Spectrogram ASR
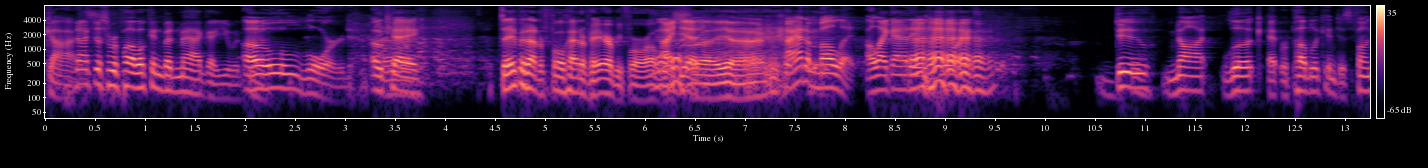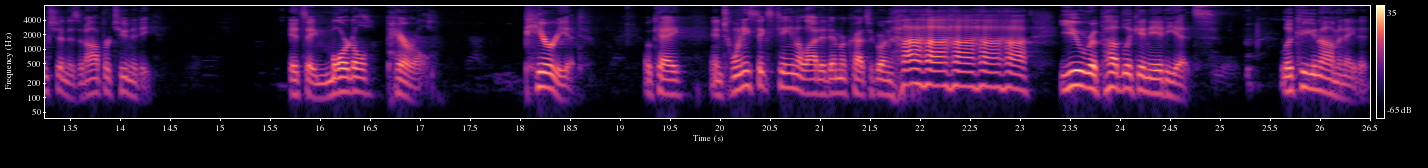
Guys. Not just Republican, but MAGA. You would. say. Oh Lord. Okay. David had a full head of hair before all this. I did. Uh, yeah. I had a mullet. I like I had it before. Do not look at Republican dysfunction as an opportunity. It's a mortal peril. Period. Okay? In 2016, a lot of Democrats are going, ha ha ha ha ha, you Republican idiots. Look who you nominated.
